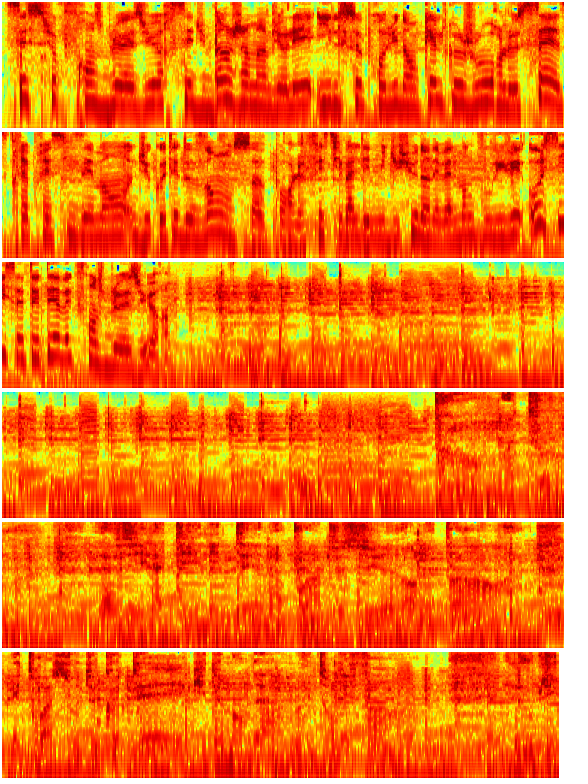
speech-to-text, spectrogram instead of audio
c'est sur France Bleu Azur, c'est du Benjamin Biolay. Il se produit dans quelques jours, le 16 très précisément, du côté de Vence pour le Festival des Nuits du Sud, un événement que vous vivez aussi cet été avec France Bleu Azur. Côté qui demandent un temps d'effort. Et N'oublie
